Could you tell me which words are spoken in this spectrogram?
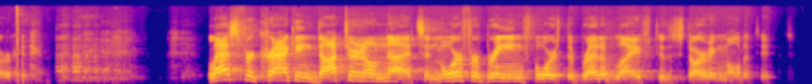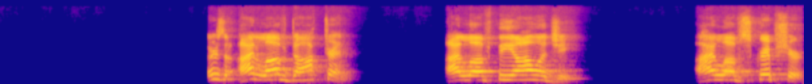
or less for cracking doctrinal nuts and more for bringing forth the bread of life to the starving multitudes. There's, I love doctrine. I love theology. I love scripture.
